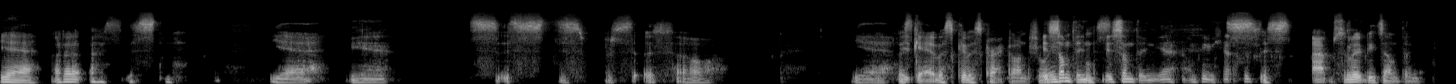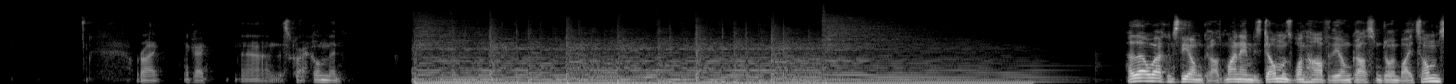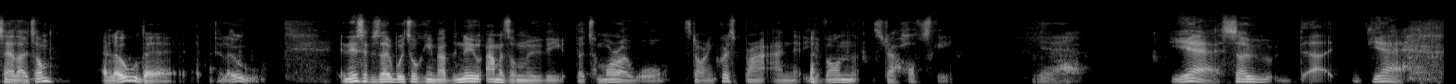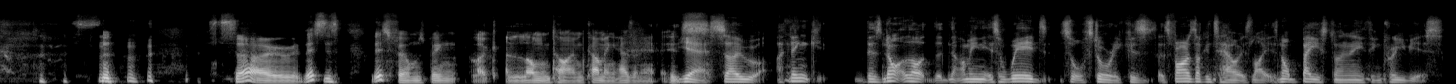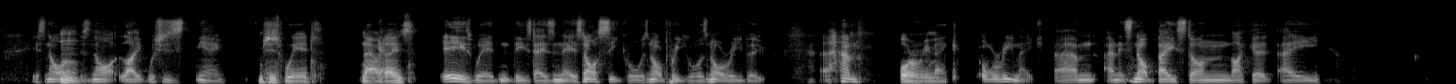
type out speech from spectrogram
Yeah, I don't. It's, it's, yeah, Yeah. it's, it's, it's, it's, oh, yeah. Let's get it. Let's get let's crack on, shall It's we? something. It's, It's something. Yeah. I mean, yeah. it's, it's absolutely something. Right. Okay. Uh, let's crack on then. Hello and welcome to the Omcast. My name is Dom. As one half of the Omcast, I'm joined by Tom. Say hello, Tom. Hello there. Hello. In this episode, we're talking about the new Amazon movie, The Tomorrow War, starring Chris Pratt and Yvonne Strahovski. Yeah. Yeah. So, uh, yeah. So this is this film's been like a long time coming, hasn't it? It's, yeah so i think there's not a lot that, i mean it's a weird sort of story because as far as i can tell it's like it's not based on anything previous it's not Mm. it's not like which is you know which is weird nowadays, it is weird these days isn't it? It's not a sequel it's not a prequel it's not a reboot. Um or a remake. or a remake. Um and it's not based on like a a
